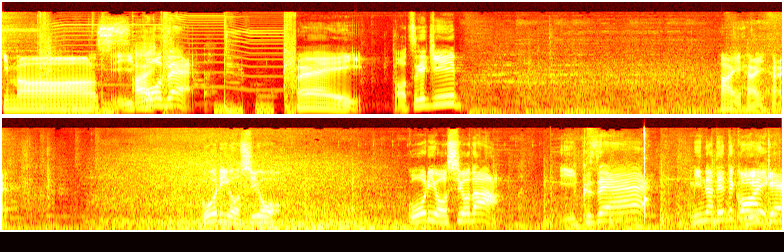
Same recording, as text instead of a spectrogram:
きまーす。行こうぜ、はい。突撃。はいはいはい。ゴリをしよゴリ押しよだ。行くぜ。みんな出てうこい。いけ。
